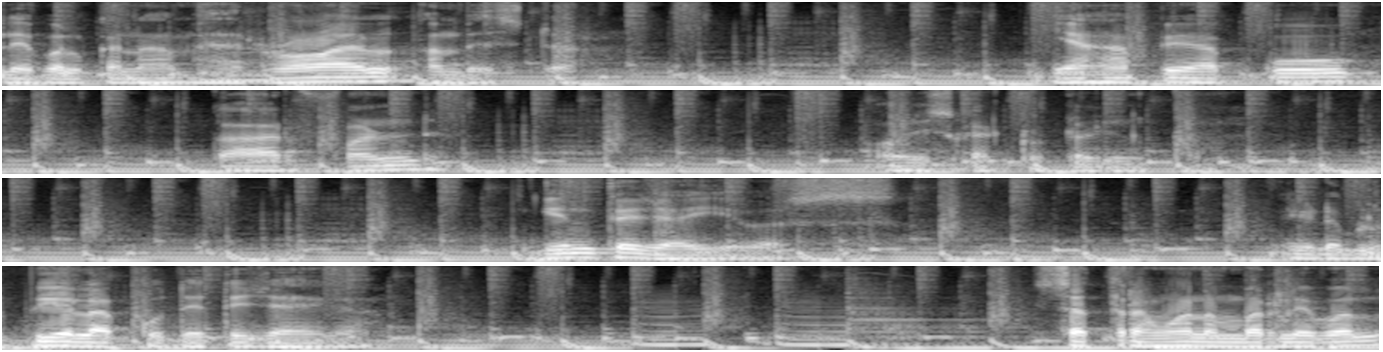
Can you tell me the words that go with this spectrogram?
लेवल का नाम है रॉयल एम्बेसडर यहाँ पे आपको कार फंड और इसका टोटल इनकम गिनते जाइए बस। ए डब्ल्यू पी एल आपको देते जाएगा। सत्रहवा नंबर लेवल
